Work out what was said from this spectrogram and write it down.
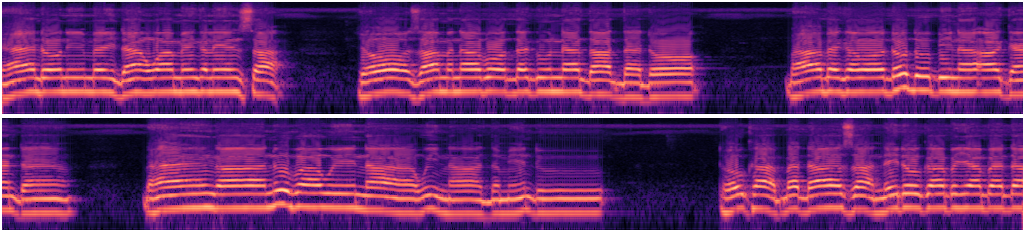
ယန္တောနိမိတ်တံဝါမင်္ဂလင်းသ ယောဇာမနာဘောတကုဏတတတောဘာဘဂဝဒုတုပိနာအာကန္တံသံဃာနုဘဝေနာဝိနာသမင်တုဒုက္ခပတ္တာသနေဒုက္ခပယပတ္တာ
